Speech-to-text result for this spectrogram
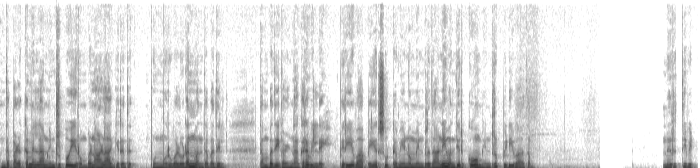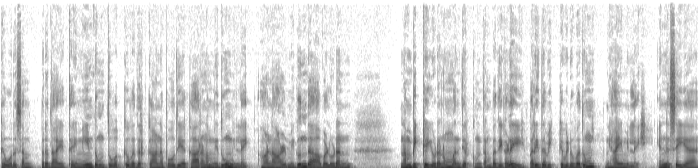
இந்த பழக்கமெல்லாம் நின்று போய் ரொம்ப நாளாகிறது. புன்முறுவலுடன் வந்த பதில் தம்பதிகள் நகரவில்லை. பெரியவா பெயர் சூட்ட வேணும் என்று தானே வந்திருக்கோம் என்று பிடிவாதம். நிறுத்திவிட்ட ஒரு சம்பிரதாயத்தை மீண்டும் துவக்குவதற்கான போதிய காரணம் எதுவும் இல்லை. ஆனால் மிகுந்த ஆவலுடன் நம்பிக்கையுடனும் வந்திருக்கும் தம்பதிகளை பரிதவிக்க விடுவதும் நியாயமில்லை. என்ன செய்ய?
